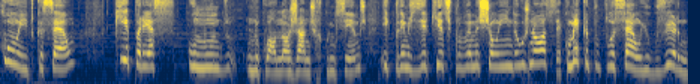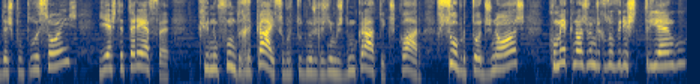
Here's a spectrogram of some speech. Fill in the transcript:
com a educação, que aparece o mundo no qual nós já nos reconhecemos e que podemos dizer que esses problemas são ainda os nossos. É como é que a população e o governo das populações e esta tarefa que no fundo recai, sobretudo nos regimes democráticos, claro, sobre todos nós, como é que nós vamos resolver este triângulo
